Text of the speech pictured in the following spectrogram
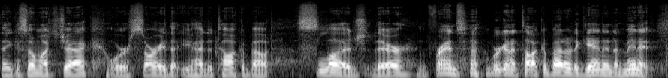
Thank you so much, Jack. We're sorry that you had to talk about sludge there. And friends, we're going to talk about it again in a minute.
